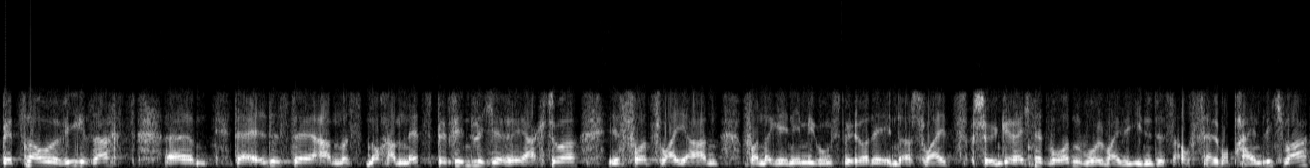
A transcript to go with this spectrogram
Betznau, wie gesagt, ähm, der älteste noch am Netz befindliche Reaktor ist vor zwei Jahren von der Genehmigungsbehörde in der Schweiz schön gerechnet worden, wohl weil ihnen das auch selber peinlich war.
